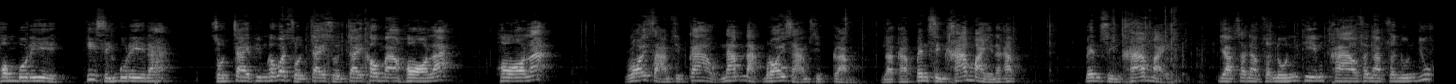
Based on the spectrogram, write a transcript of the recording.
พรมบุรีที่สิงห์บุรีนะฮะสนใจพิมพ์คำว่าสนใจสนใจเข้ามาห่อละห่อละ 139 น้ำหนัก 130 กรัมนะครับเป็นสินค้าใหม่นะครับ เป็นสินค้าใหม่ อยากสนับสนุนทีมข่าวสนับสนุนยุค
